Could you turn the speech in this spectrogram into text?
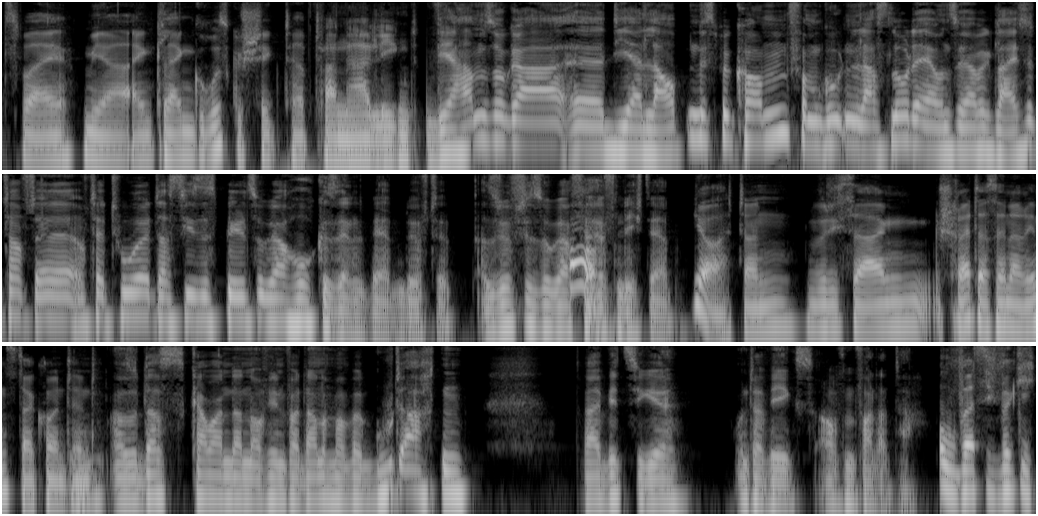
A2 mir einen kleinen Gruß geschickt habt. War naheliegend. Wir haben sogar äh, die Erlaubnis bekommen vom guten Laszlo, der uns ja begleitet auf der, auf der Tour, dass dieses Bild sogar hochgesendet werden dürfte. Also dürfte sogar Oh. veröffentlicht werden. Ja, dann würde ich sagen, schreit das ja nach Insta-Content. Also das kann man dann auf jeden Fall da nochmal begutachten. Drei witzige unterwegs auf dem Vatertag. Oh, was ich wirklich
